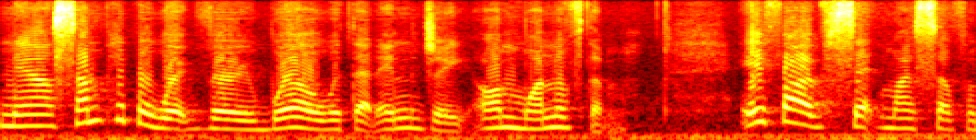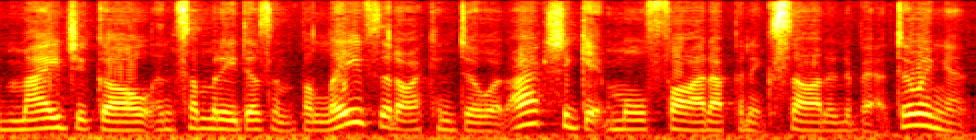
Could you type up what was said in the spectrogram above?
Now, some people work very well with that energy. I'm one of them. if I've set myself a major goal and somebody doesn't believe that I can do it, I actually get more fired up and excited about doing it.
